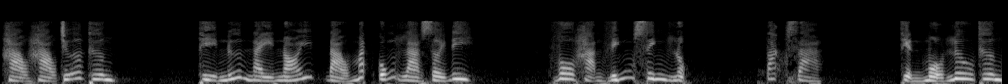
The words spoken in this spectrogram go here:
Hào hào chữa thương. Thị nữ này nói, đảo mắt cũng là rời đi. Vô hạn vĩnh sinh lục. Tác giả. Thiển mộ lưu thương.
